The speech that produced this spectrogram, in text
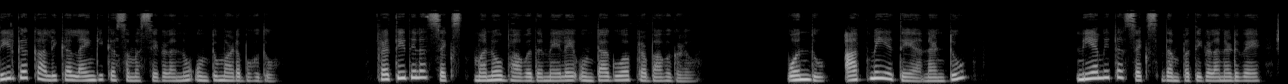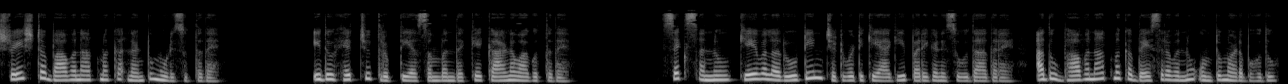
ದೀರ್ಘಕಾಲಿಕ ಲೈಂಗಿಕ ಸಮಸ್ಯೆಗಳನ್ನು ಉಂಟುಮಾಡಬಹುದು. ಪ್ರತಿದಿನ ಸೆಕ್ಸ್ ಮನೋಭಾವದ ಮೇಲೆ ಉಂಟಾಗುವ ಪ್ರಭಾವಗಳು. ಒಂದು, ಆತ್ಮೀಯತೆಯ ನಂಟು. ನಿಯಮಿತ ಸೆಕ್ಸ್ ದಂಪತಿಗಳ ನಡುವೆ ಶ್ರೇಷ್ಠ ಭಾವನಾತ್ಮಕ ನಂಟು ಮೂಡಿಸುತ್ತದೆ. ಇದು ಹೆಚ್ಚು ತೃಪ್ತಿಯ ಸಂಬಂಧಕ್ಕೆ ಕಾರಣವಾಗುತ್ತದೆ. ಸೆಕ್ಸ್ ಅನ್ನು ಕೇವಲ ರೂಟೀನ್ ಚಟುವಟಿಕೆಯಾಗಿ ಪರಿಗಣಿಸುವುದಾದರೆ ಅದು ಭಾವನಾತ್ಮಕ ಬೇಸರವನ್ನು ಉಂಟುಮಾಡಬಹುದು.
